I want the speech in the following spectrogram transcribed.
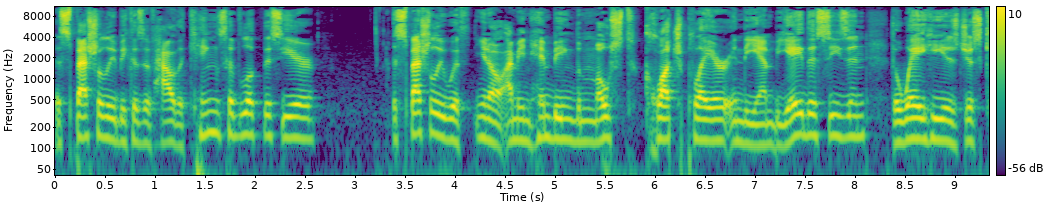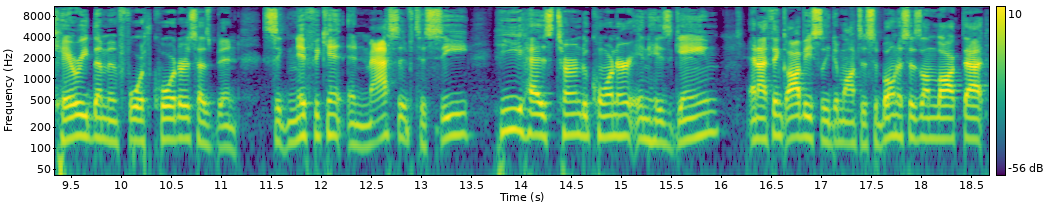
especially because of how the Kings have looked this year especially with you know I mean him being the most clutch player in the NBA this season the way he has just carried them in fourth quarters has been significant and massive to see he has turned a corner in his game and I think obviously Domantas Sabonis has unlocked that.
